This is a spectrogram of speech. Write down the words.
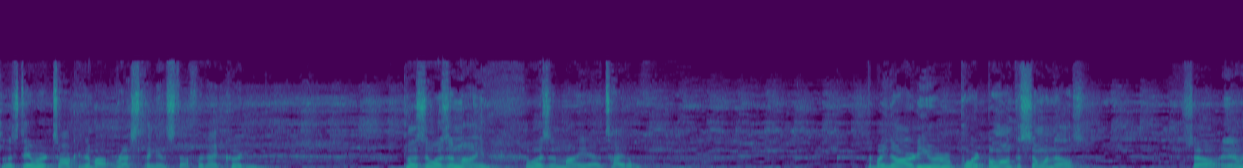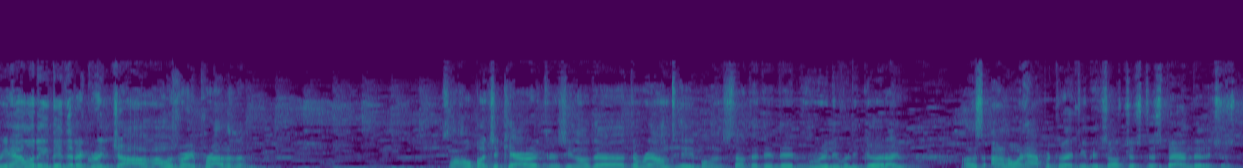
Plus, they were talking about wrestling and stuff, and I couldn't. Plus, it wasn't mine. It wasn't my uh, title. The Minority Report belonged to someone else. So, and in reality, they did a great job. I was very proud of them. So a whole bunch of characters, you know, the the round table and stuff that they did really, really good. I, I was, I don't know what happened to it. I think they just just disbanded. It just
